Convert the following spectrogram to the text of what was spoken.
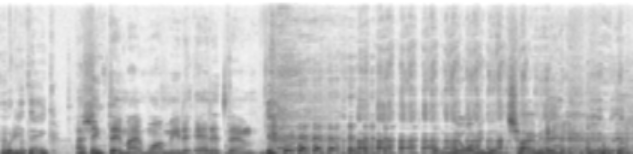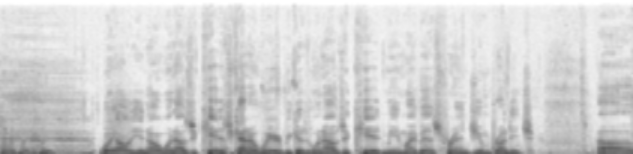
what do you think? I think they might want me to edit them. they want me to chime in. Well, you know, when I was a kid, it's kind of weird because when I was a kid, me and my best friend Jim Brundage, uh,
